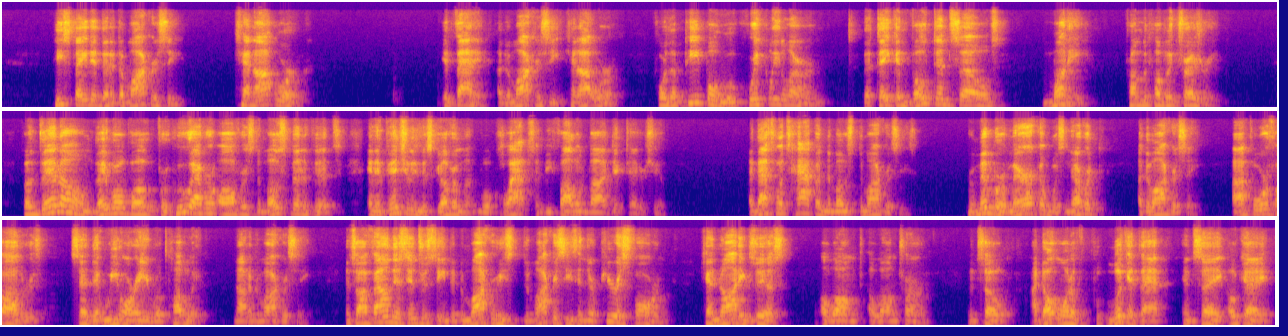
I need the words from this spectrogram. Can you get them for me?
He stated that a democracy cannot work emphatic. A democracy cannot work, for the people will quickly learn that they can vote themselves money from the public treasury. From then on, they will vote for whoever offers the most benefits, and eventually this government will collapse and be followed by a dictatorship. And that's what's happened to most democracies. Remember, America was never a democracy. Our forefathers said that we are a republic, not a democracy. And so I found this interesting that democracies, democracies in their purest form cannot exist a long, a long term. And so I don't want to look at that and say, okay,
